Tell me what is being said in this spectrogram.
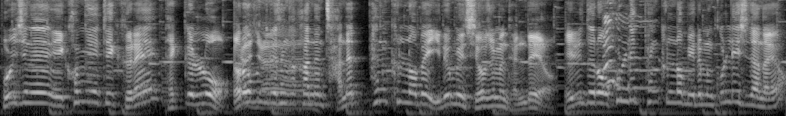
보이시는 이 커뮤니티 글에 댓글로 여러분들이 생각하는 자넷 팬클럽의 이름을 지어주면 된대요. 예를 들어 홀릿 팬클럽 이름은 꿀릿이잖아요?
